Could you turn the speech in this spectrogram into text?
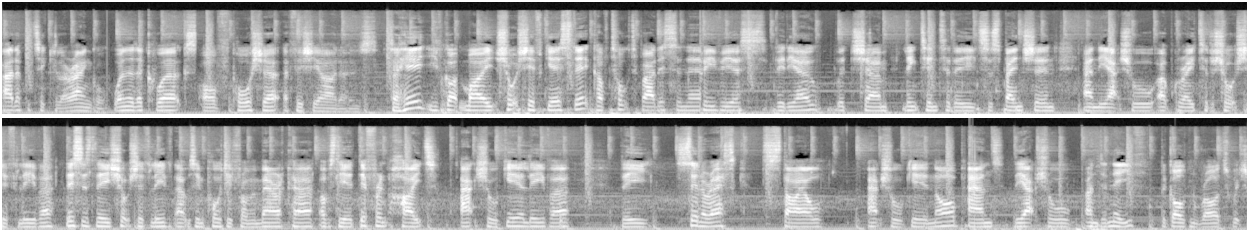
at a particular angle. One of the quirks of Porsche aficionados. So here you've got my short shift gear stick. I've talked about this in the previous video, which um, linked into the suspension and the actual upgrade to the short shift lever. This is the short shift lever that was imported from America. Obviously a different height actual gear lever. The Synaresque style actual gear knob and the actual underneath the golden rods which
